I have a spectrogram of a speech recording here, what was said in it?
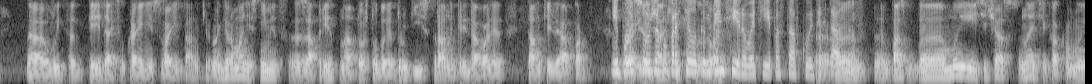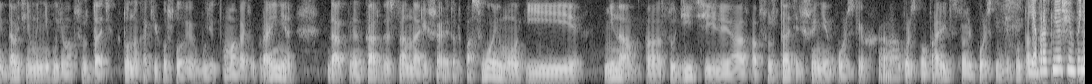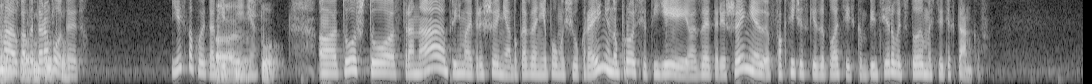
передать Украине свои танки. Но Германия снимет запрет на то, чтобы другие страны передавали танки «Леопард». И Польша да, уже дальше, попросила компенсировать ей поставку этих э, танков. Э, мы сейчас, знаете как, мы, давайте мы не будем обсуждать, кто на каких условиях будет помогать Украине. Да, каждая страна решает это по-своему. И не нам судить или обсуждать решения польских, польского правительства или польских депутатов. Я просто не очень понимаю, как это то, работает. Что... Есть какое-то объяснение? А, что? А, то, что страна принимает решение об оказании помощи Украине, но просит ей за это решение фактически заплатить, компенсировать стоимость этих танков.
